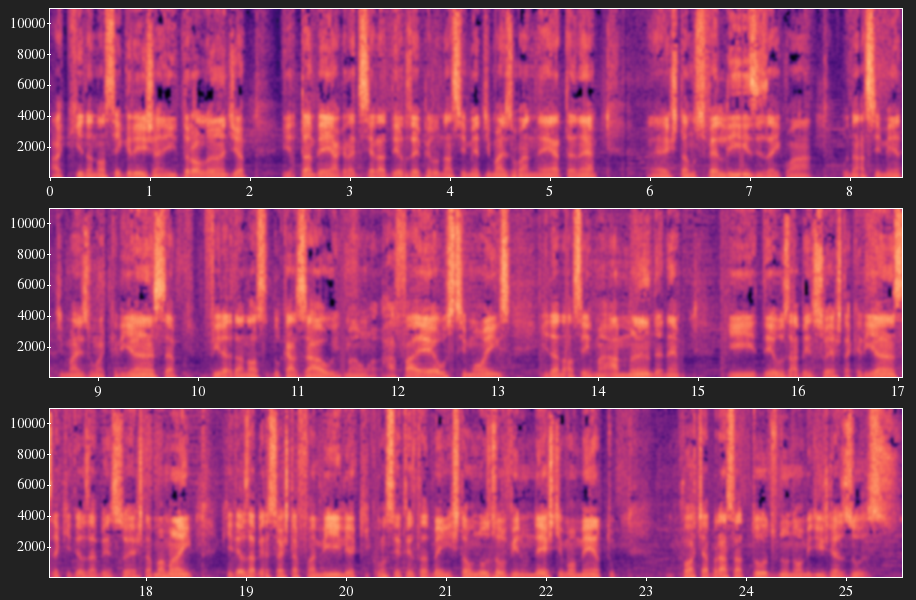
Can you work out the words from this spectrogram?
aqui da nossa igreja em Hidrolândia e também agradecer a Deus aí pelo nascimento de mais uma neta, né? É, estamos felizes aí com a, o nascimento de mais uma criança, filha da nossa, do casal, o irmão Rafael Simões e da nossa irmã Amanda, né? Que Deus abençoe esta criança, que Deus abençoe esta mamãe, que Deus abençoe esta família, que com certeza também estão nos ouvindo neste momento. Um forte abraço a todos no nome de Jesus.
